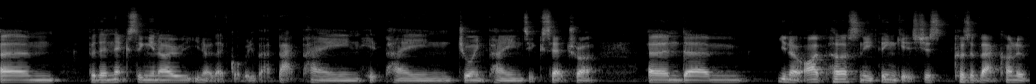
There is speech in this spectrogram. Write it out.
Um, but then next thing you know you know they've got really bad back pain hip pain joint pains etc and um, you know i personally think it's just because of that kind of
